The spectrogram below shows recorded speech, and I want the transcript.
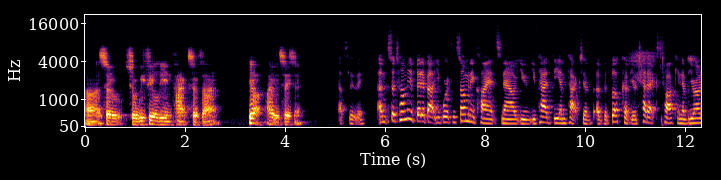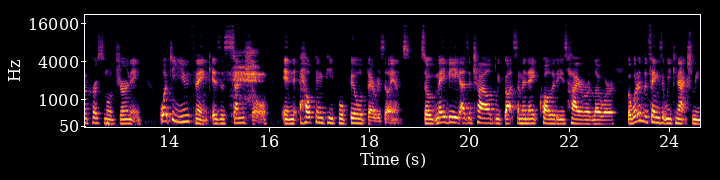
Uh, so, so we feel the impacts of that. Yeah, I would say so. Absolutely. Um, so tell me a bit about you've worked with so many clients now. You you've had the impact of, of the book, of your TEDx talk, and of your own personal journey. What do you think is essential in helping people build their resilience? So maybe as a child we've got some innate qualities, higher or lower. But what are the things that we can actually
